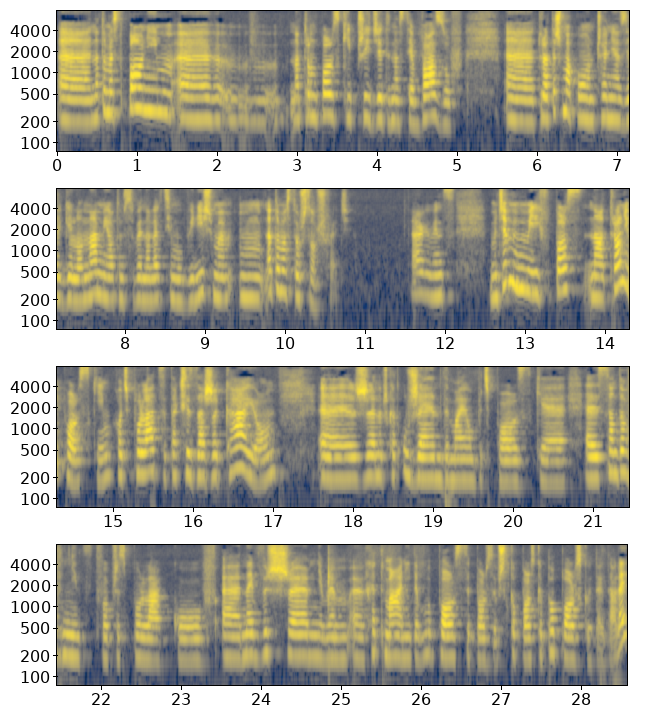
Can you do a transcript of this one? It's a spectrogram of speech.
E, natomiast po nim e, na tron Polski przyjdzie dynastia Wazów, e, która też ma połączenia z Jagiellonami, o tym sobie na lekcji mówiliśmy, mm, natomiast to już są Szwedzi. Tak, więc będziemy mieli w Pols- na tronie polskim, choć Polacy tak się zarzekają, że na przykład urzędy mają być polskie, e, sądownictwo przez Polaków, e, najwyższe, nie wiem, hetmani, to polscy, polscy, wszystko polskie, po polsku i tak dalej,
